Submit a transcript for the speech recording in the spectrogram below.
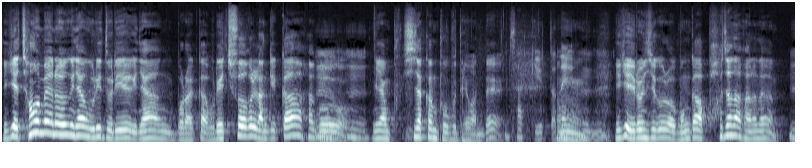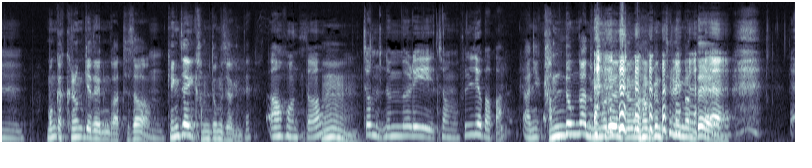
이게 처음에는 그냥 우리 둘이 그냥 뭐랄까 우리의 추억을 남길까 하고 음, 그냥 부- 시작한 부부 대화인데 さっき言ったね。 음, うん 이게 이런 식으로 뭔가 퍼져나가는 うん。うん。 뭔가 그런 게 되는 것 같아서 굉장히 감동적인데. あ、本当？ 음. 좀 눈물이 좀 흘려봐봐. 아니 감동과 눈물은 조금 틀린 건데 やめて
